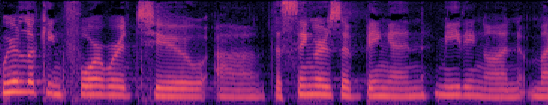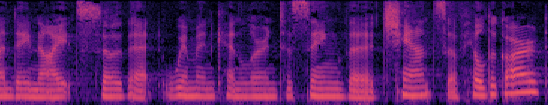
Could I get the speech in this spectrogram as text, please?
We're looking forward to uh, the Singers of Bingen meeting on Monday nights so that women can learn to sing the chants of Hildegard.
